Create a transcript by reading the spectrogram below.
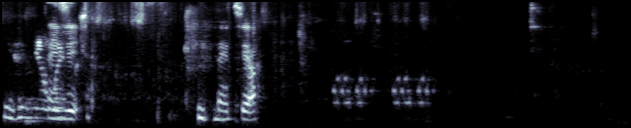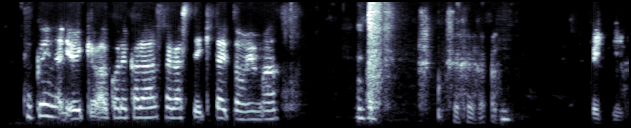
いうふうに思いました。大事よ。得意な領域はこれから探していきたいと思います。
